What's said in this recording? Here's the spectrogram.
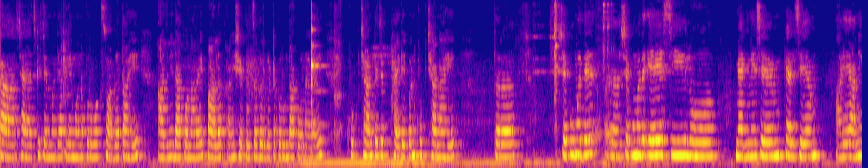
नमस्कार. छायाज किचनमध्ये आपले मनपूर्वक स्वागत आहे. आज मी दाखवणार आहे पालक आणि शेपूचं गरगट करून दाखवणार आहे. खूप छान त्याचे फायदे पण खूप छान आहेत. तर शेपूमध्ये शेपूमध्ये ए सी लोह मॅग्नेशियम कॅल्शियम आहे आणि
